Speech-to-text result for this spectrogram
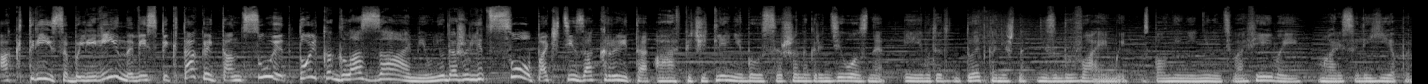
актриса, балерина, весь спектакль танцует только глазами. У нее даже лицо почти закрыто. А впечатление было совершенно грандиозное грандиозное. И вот этот дуэт, конечно, незабываемый в исполнении Нины Тимофеевой и Мариса Лиепы.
